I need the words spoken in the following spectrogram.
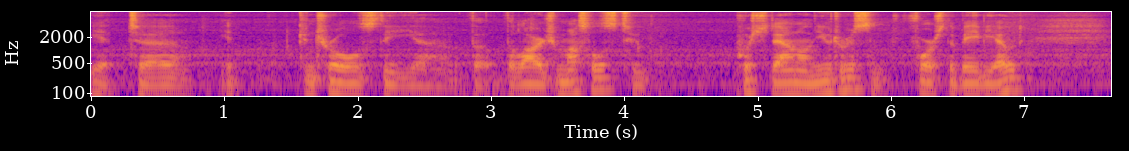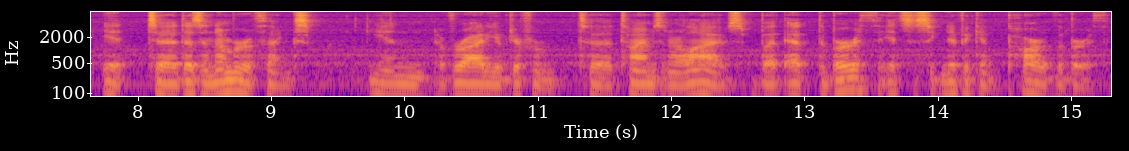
It uh, it controls the, uh, the the large muscles to push down on the uterus and force the baby out. It uh, does a number of things in a variety of different uh, times in our lives, but at the birth, it's a significant part of the birth.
